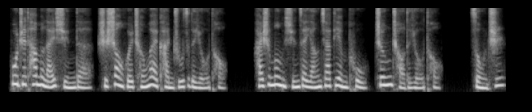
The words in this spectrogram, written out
不知他们来寻的是上回城外砍竹子的由头，还是孟寻在杨家店铺争吵的由头。总之，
